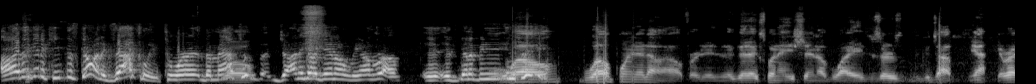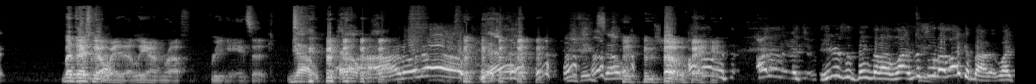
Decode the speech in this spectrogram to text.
Are they going to keep this going? Exactly to where the match well, with Johnny Gargano and Leon Ruff is, is going to be intriguing. well, well pointed out, Alfred. It's a good explanation of why he deserves. A good job. Yeah, you're right. But there's no way that Leon Ruff regains it. No, hell, I don't know. Yeah, you think so? no way. I don't, I don't, here's the thing that I like. This is what I like about it. Like,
